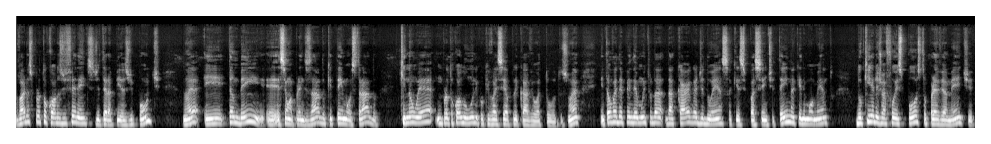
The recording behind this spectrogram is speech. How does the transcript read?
vários protocolos diferentes de terapias de ponte, não é? E também eh, esse é um aprendizado que tem mostrado que não é um protocolo único que vai ser aplicável a todos, não é? Então, vai depender muito da, da carga de doença que esse paciente tem naquele momento, do que ele já foi exposto previamente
